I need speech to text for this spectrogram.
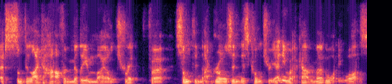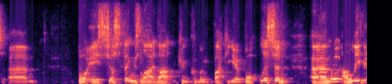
a, something like a half a million mile trip for something that grows in this country. Anyway, I can't remember what it was. Um, but it's just things like that can come back at you. But listen, um, I'll leave.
